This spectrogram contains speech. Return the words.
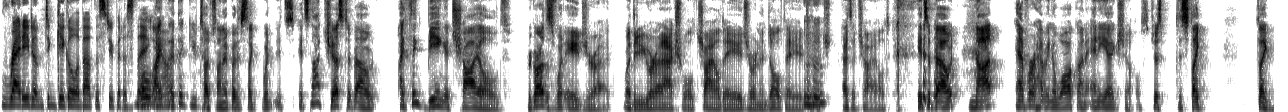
ready to, to giggle about the stupidest thing. Well, you know? I, I think you touched on it, but it's like when it's it's not just about. I think being a child, regardless of what age you're at, whether you are an actual child age or an adult age as, Mm-hmm. a, as a child, it's about not ever having to walk on any eggshells. Just this like like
